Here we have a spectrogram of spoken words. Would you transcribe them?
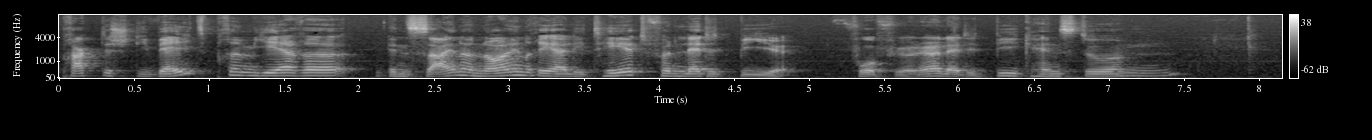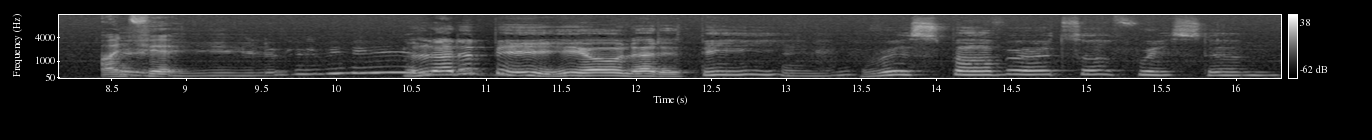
praktisch die Weltpremiere in seiner neuen Realität von Let It Be vorführt. Ja, Let It Be kennst du. Mhm. Und für. Let it be, oh let it be. Whisper words of wisdom.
